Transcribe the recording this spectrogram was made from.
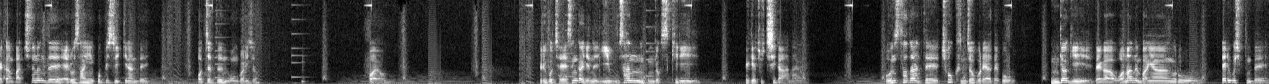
약간 맞추는데 애로사항이 꼽힐 수 있긴 한데 어쨌든 원거리죠. 좋아요. 그리고 제 생각에는 이 우산 공격 스킬이 되게 좋지가 않아요. 몬스터들한테 초근접을 해야 되고 공격이 내가 원하는 방향으로 때리고 싶은데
